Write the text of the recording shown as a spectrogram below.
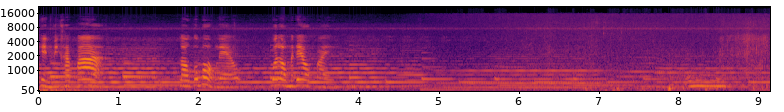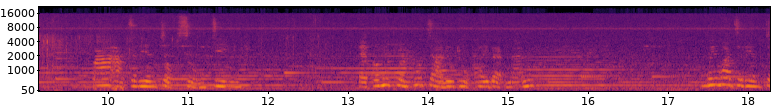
เห็นไหมคะป้า เราก็บอกแล้วว่าเราไม่ได้เอาไปป้าอาจจะเรียนจบสูงจริง แต่ก็ไม่ควรพูดจาดูถูกใครแบบนั้น ไม่ว่าจะเรียนจ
